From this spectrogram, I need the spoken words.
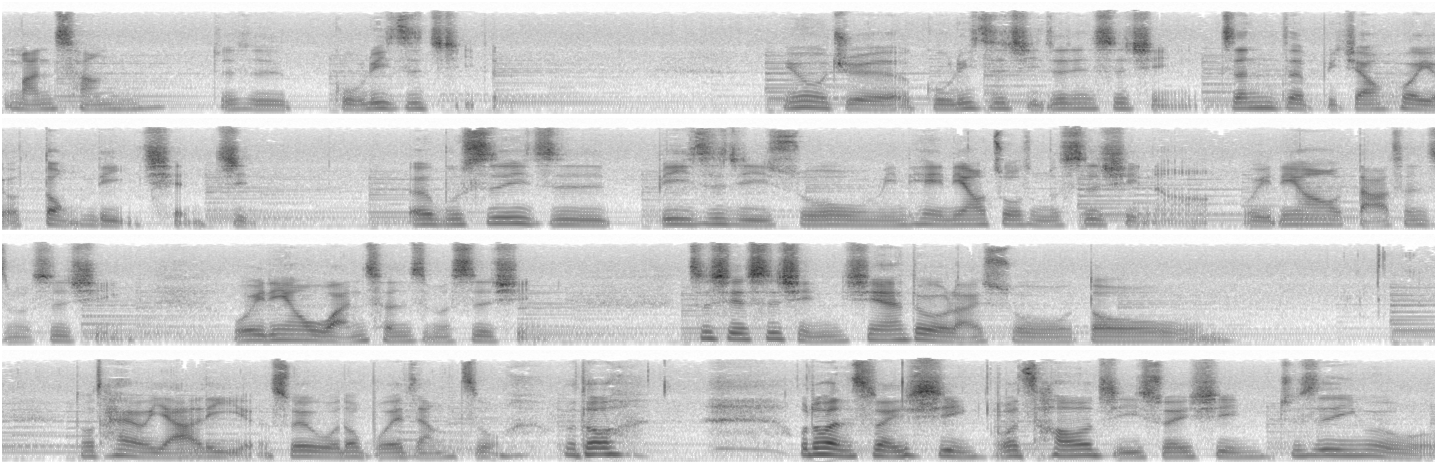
蛮常就是鼓励自己的，因为我觉得鼓励自己这件事情真的比较会有动力前进，而不是一直。逼自己说，我明天一定要做什么事情啊？我一定要达成什么事情？我一定要完成什么事情？这些事情现在对我来说都都太有压力了，所以我都不会这样做。我都我都很随性，我超级随性，就是因为我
